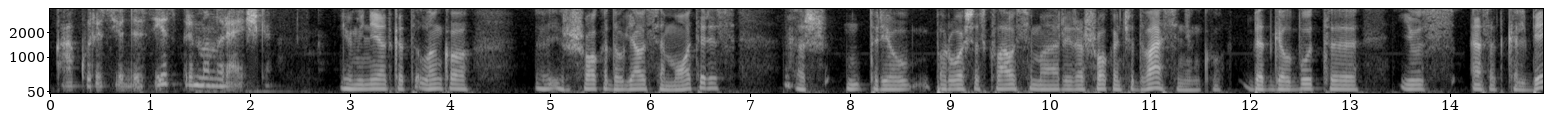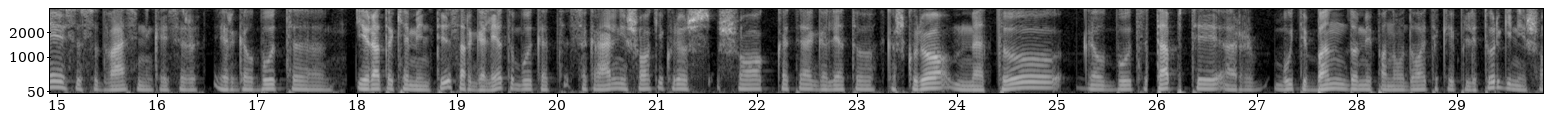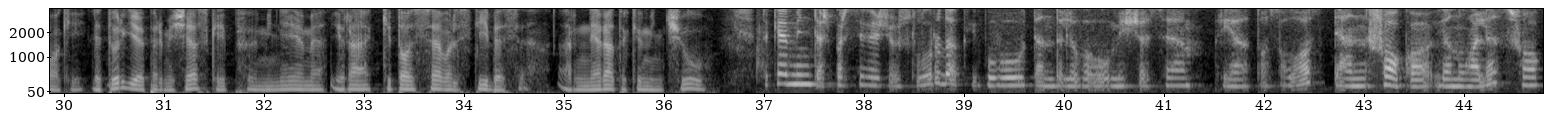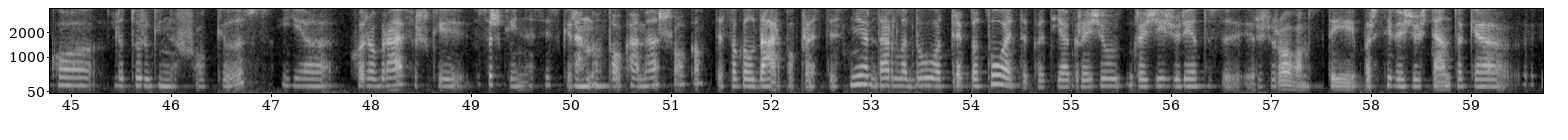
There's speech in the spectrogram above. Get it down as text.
ką kuris judesys primenu reiškia. Jau minėjot, kad lanko e, ir šoka daugiausia moteris, Aš turėjau paruošęs klausimą, ar yra šokančių dvasininkų, bet galbūt e, jūs esat kalbėjusi su dvasininkais ir, ir galbūt e, yra tokia mintis, ar galėtų būti, kad sakraliniai šokiai, kuriuos šokate, galėtų kažkurio metu galbūt tapti ar būti bandomi panaudoti kaip liturginiai šokiai. Liturgijoje per mišes, kaip minėjome, yra kitose valstybėse. Ar nėra tokių minčių? Tokią mintį aš parsivežiau iš Lurdo, kai buvau ten dalyvavau mišiose prie tos olos. Ten šoko vienuolės, šoko liturginius šokius. Jie choreografiškai visiškai nesiskiria nuo to, ką mes šokam. Tiesiog gal dar paprastesni ir dar labiau atrepetuoti, kad jie gražiau, gražiai žiūrėtųsi ir žiūrovams. Tai parsivežiu iš ten tokią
